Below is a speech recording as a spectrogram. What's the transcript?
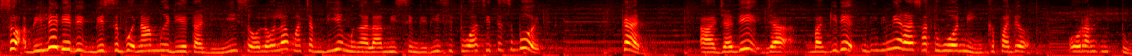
So bila dia disebut nama dia tadi, seolah-olah macam dia mengalami sendiri situasi tersebut. Kan? Uh, jadi ja, bagi dia ini adalah satu warning kepada orang itu.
